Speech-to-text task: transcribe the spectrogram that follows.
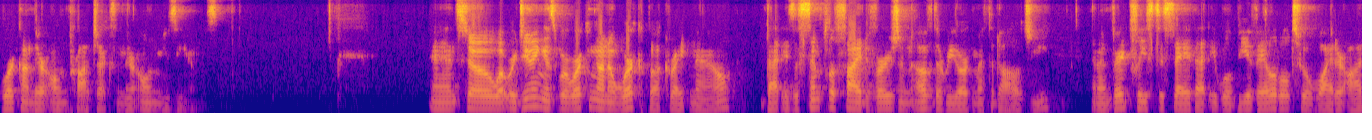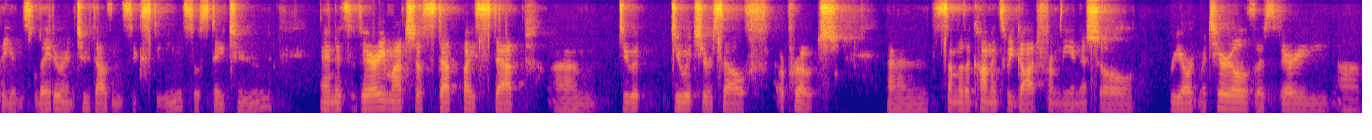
work on their own projects in their own museums. And so what we're doing is we're working on a workbook right now that is a simplified version of the reorg methodology. And I'm very pleased to say that it will be available to a wider audience later in 2016, so stay tuned. And it's very much a step-by-step, -step, um, do it do-it-yourself approach. Some of the comments we got from the initial reorg materials is very um,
